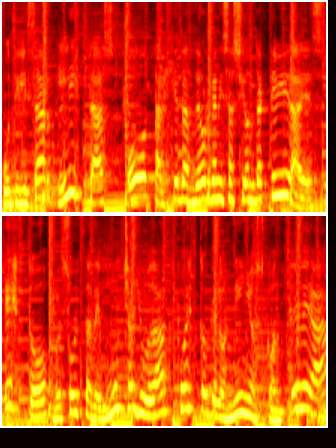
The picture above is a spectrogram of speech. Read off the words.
Utilizar listas o tarjetas de organización de actividades. Esto resulta de mucha ayuda puesto que los niños con TDA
